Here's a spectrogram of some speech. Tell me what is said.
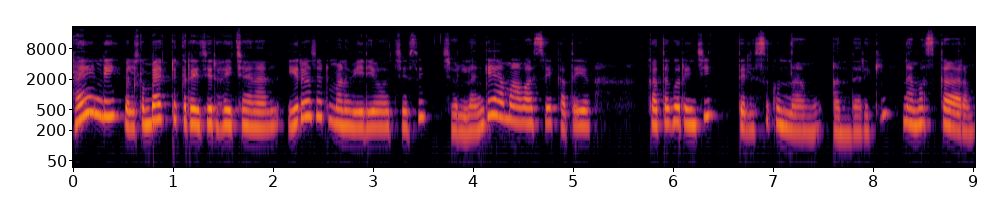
Hi అండి welcome back to crazy Rohi channel. ఈరోజు మన వీడియో వచ్చేసి చొల్లంగి అమావాస్య కథ కథ గురించి తెలుసుకుందాము. అందరికీ నమస్కారం.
